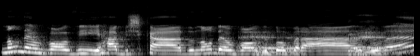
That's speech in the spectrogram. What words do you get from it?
Não devolve rabiscado, não devolve É, dobrado, é. né?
